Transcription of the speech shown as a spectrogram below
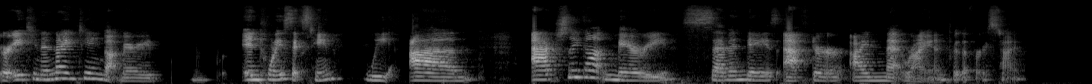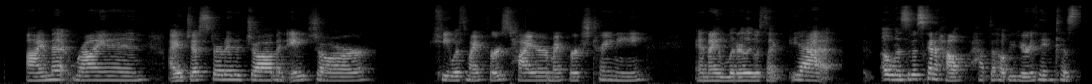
or 18 and 19, got married in 2016. We um actually got married 7 days after I met Ryan for the first time. I met Ryan. I just started a job in HR. He was my first hire, my first trainee, and I literally was like, "Yeah, Elizabeth's gonna help have to help you do everything because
